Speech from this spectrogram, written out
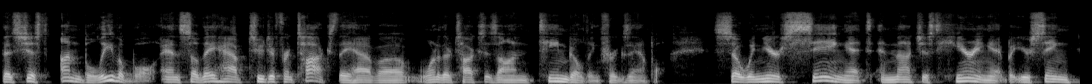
that's just unbelievable. And so they have two different talks. They have uh, one of their talks is on team building for example so when you're seeing it and not just hearing it, but you're seeing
